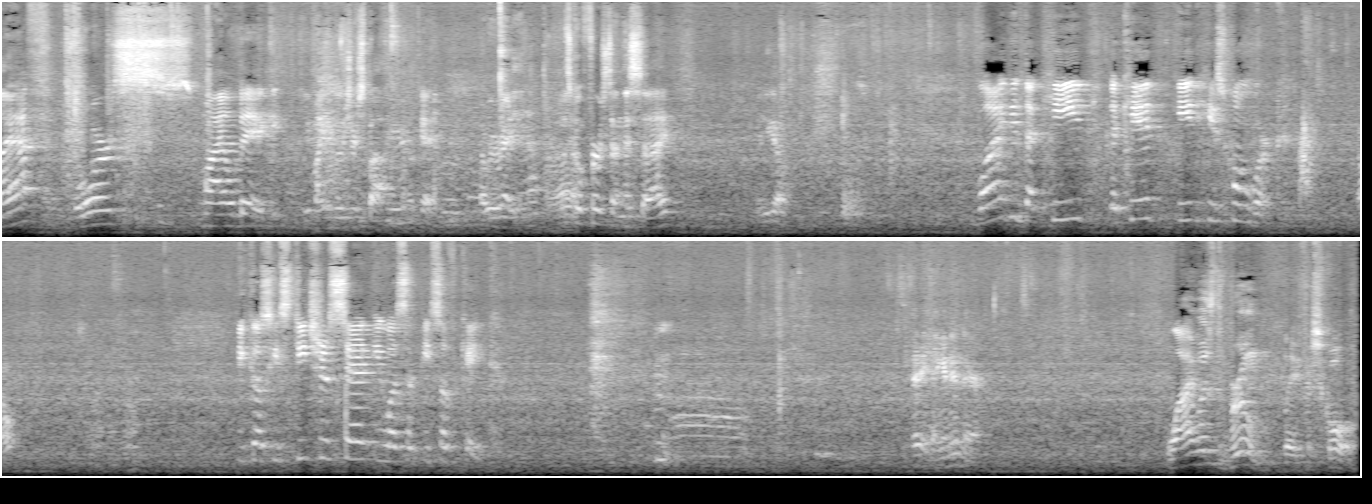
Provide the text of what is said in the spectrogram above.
laugh or smile big, you might lose your spot. Okay. Are we ready? Let's go first on this side. There you go. Why did the kid the kid eat his homework? Oh, Because his teacher said it was a piece of cake. Hmm. hey, hanging in there. Why was the broom late for school?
